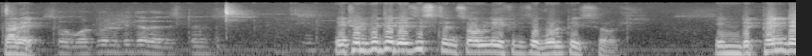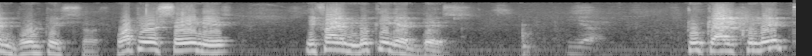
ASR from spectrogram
Correct. So what will be the resistance? It will be the resistance only if it is a voltage source, independent voltage source. What you are saying is, if I am looking at this Yeah. to calculate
